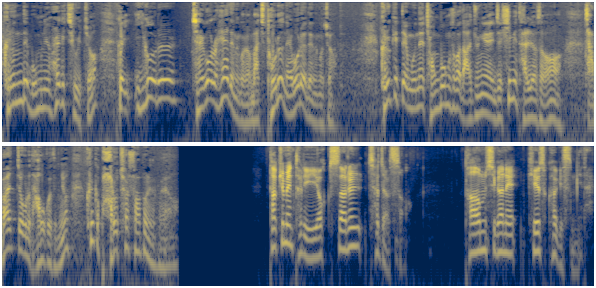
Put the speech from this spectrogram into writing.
그런데 모문룡이 활개치고 있죠. 그러니까 이거를 제거를 해야 되는 거예요. 마치 도려내버려야 되는 거죠. 그렇기 때문에 정봉수가 나중에 이제 힘이 달려서 자발적으로 나오거든요. 그러니까 바로 철수해버리는 거예요. 다큐멘터리 역사를 찾아서 다음 시간에 계속하겠습니다.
